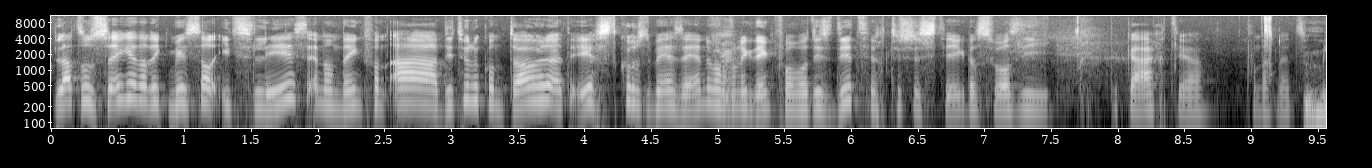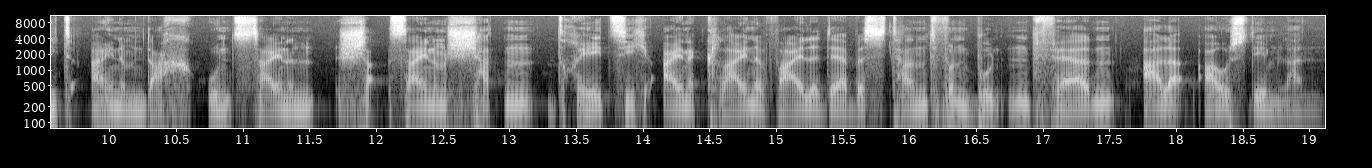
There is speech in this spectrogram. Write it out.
laat ons zeggen dat ik meestal iets lees en dan denk van, ah, dit wil ik onthouden uit de eerste kortbijzijnde, waarvan ik denk van, wat is dit ertussen steek? Dat is zoals die de kaart, ja. Mit einem Dach und seinen seinem Schatten dreht sich eine kleine Weile der Bestand von bunten Pferden, alle aus dem Land.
